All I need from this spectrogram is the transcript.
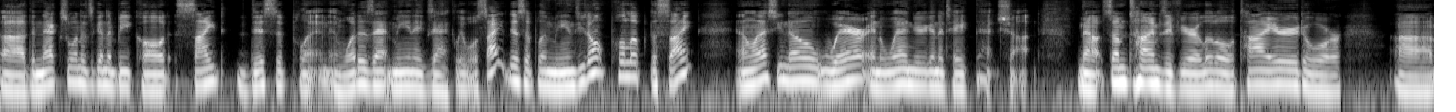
Uh, the next one is going to be called sight discipline. And what does that mean exactly? Well, sight discipline means you don't pull up the sight unless you know where and when you're going to take that shot. Now, sometimes if you're a little tired or uh,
